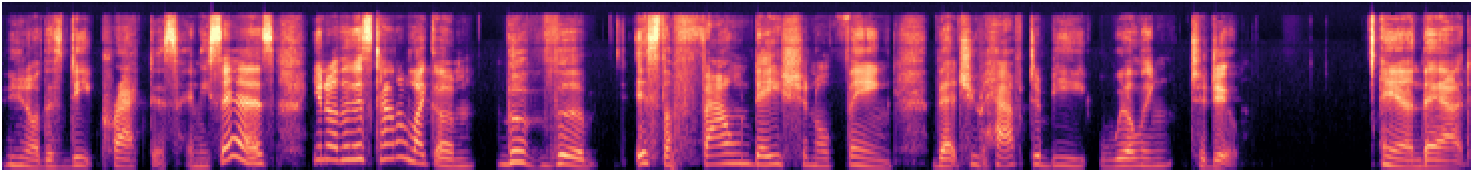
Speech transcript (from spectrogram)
you know, this deep practice. And he says, you know, that it's kind of like um the the it's the foundational thing that you have to be willing to do. And that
